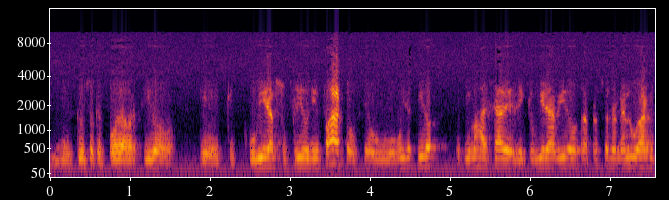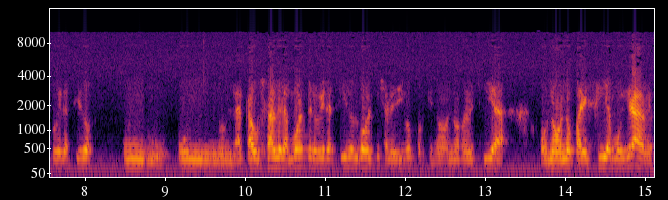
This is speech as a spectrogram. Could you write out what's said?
incluso que puede haber sido que, hubiera sufrido un infarto, o sea, hubiera sido, más allá de, que hubiera habido otra persona en el lugar, de que hubiera sido un, la causal de la muerte, no hubiera sido el golpe, ya le digo, porque no, no revestía o no, no parecía muy grave.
